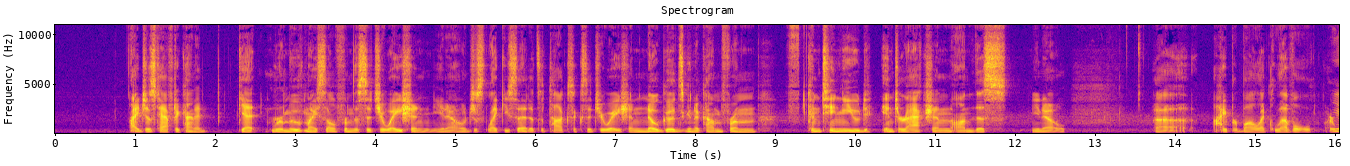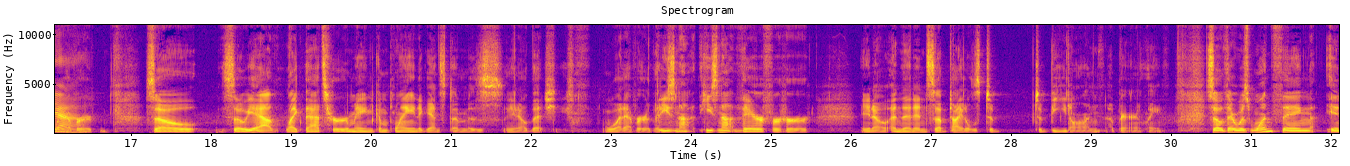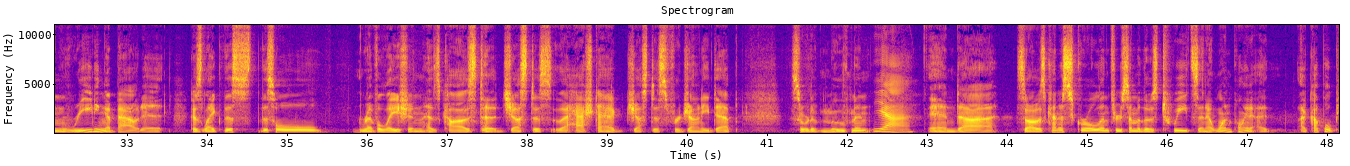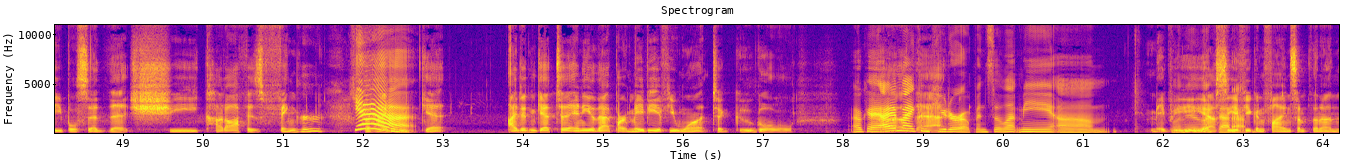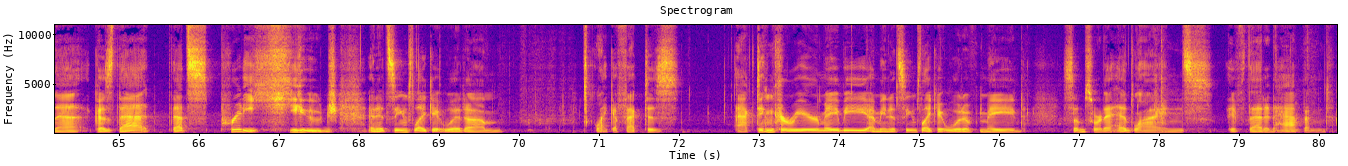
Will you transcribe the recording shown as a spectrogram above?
I just have to kind of get remove myself from the situation. You know, just like you said, it's a toxic situation. No good's going to come from f- continued interaction on this, you know, uh, hyperbolic level or Yeah. whatever. So, so yeah, like that's her main complaint against him is, you know, that she, whatever, that he's not, he's not there for her, you know, and then in subtitles to to beat on apparently. So there was one thing in reading about it cuz like this this whole revelation has caused a justice the hashtag justice for Johnny Depp sort of movement Yeah. and uh, so I was kind of scrolling through some of those tweets, and at one point, I, a couple people said that she cut off his finger. But I Yeah. didn't get. I didn't get to any of that part. Maybe if you want to Google, Okay, I have uh, my that. computer open, so let me um maybe Let me yeah, see if you can find something on that because that that's pretty huge, and it seems like it would um like affect his acting career. Maybe I mean, it seems like it would have made some sort of headlines if that had happened.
